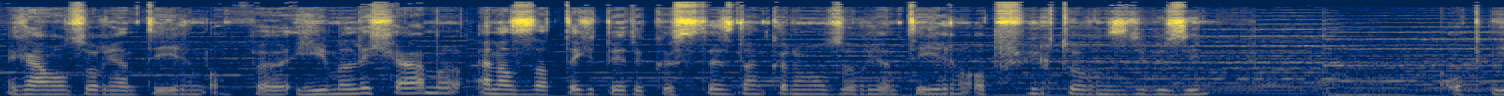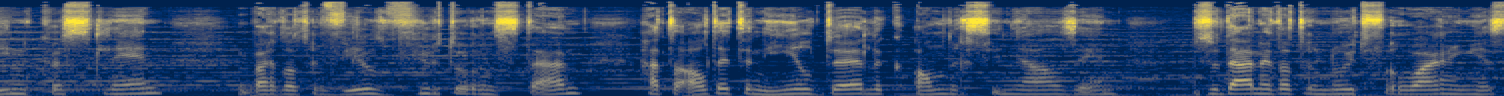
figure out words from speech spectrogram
Dan gaan we ons oriënteren op uh, hemellichamen. En als dat dicht bij de kust is, dan kunnen we ons oriënteren op vuurtorens die we zien. Op één kustlijn, waar dat er veel vuurtorens staan, gaat er altijd een heel duidelijk ander signaal zijn. Zodanig dat er nooit verwarring is.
